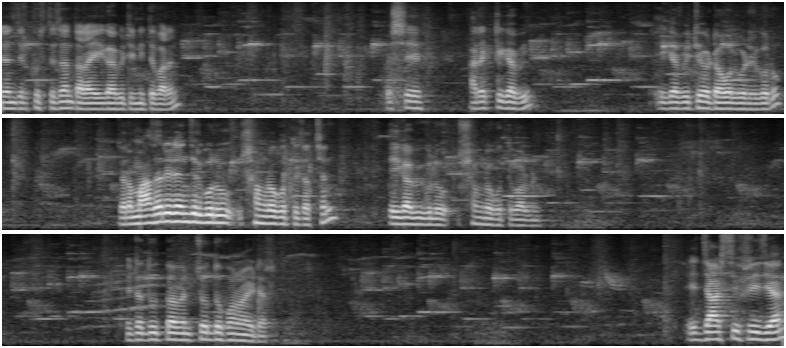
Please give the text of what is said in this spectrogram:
রেঞ্জের খুঁজতে চান, তারা এই গাভিটি নিতে পারেন। সে আরেকটি গাভি। এই গাভিটিও ডবল বডির গরু। যারা মাঝারি রেঞ্জের গরু সংগ্রহ করতে চাচ্ছেন, এই গাভিগুলো সংগ্রহ করতে পারবেন। এটা দুধ পাবেন চোদ্দ পনেরো লিটার। এই জার্সি ফ্রিজিয়ান,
